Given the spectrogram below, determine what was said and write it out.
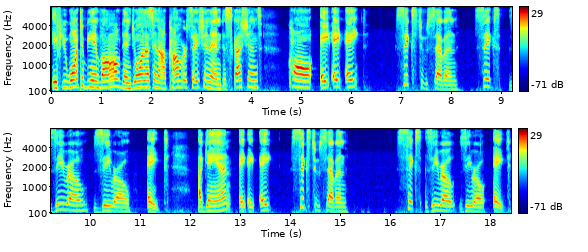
If you want to be involved and join us in our conversation and discussions, call 888 627 6008. Again, 888 627 6008.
